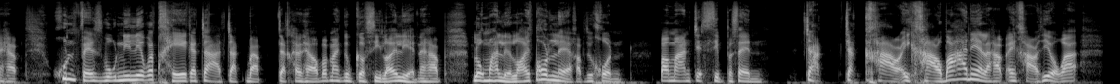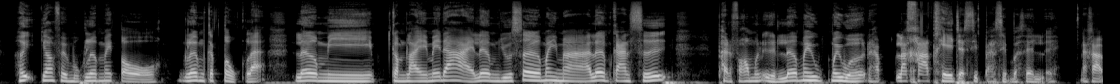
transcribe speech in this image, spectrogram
นะครับหุ้น Facebook นี่เรียกว่าเทกระจาดจากแบบจากแถวๆประมาณเกือบเกือบ400 เหรียญนะครับลงมาเหลือร้อยต้นเลยครับทุกคนประมาณ 70%จากจากข่าวไอ้ข่าวบ้าเนี่ยแหละครับไอ้ข่าวที่บอกว่า เฮ้ยยอด Facebook เริ่มไม่โต เริ่มกระตุกแล้วเริ่มมีกำไรไม่ได้ เริ่มยูเซอร์ไม่มา เริ่มการซื้อแพลตฟอร์มอื่นๆ เริ่มไม่ไม่ work ครับ ราคาเท 70-80%เลยนะครับ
